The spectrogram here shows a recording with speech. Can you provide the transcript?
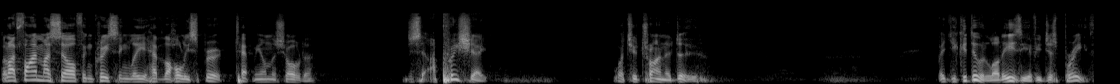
But I find myself increasingly have the Holy Spirit tap me on the shoulder and just say, I appreciate what you're trying to do. But you could do it a lot easier if you just breathe.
